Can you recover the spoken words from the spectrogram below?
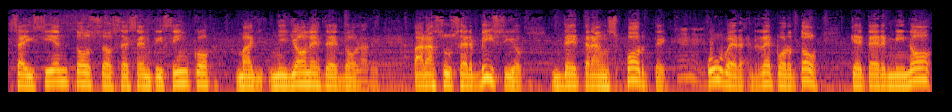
665 ma- millones de dólares. Para su servicio de transporte, Uber reportó que terminó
